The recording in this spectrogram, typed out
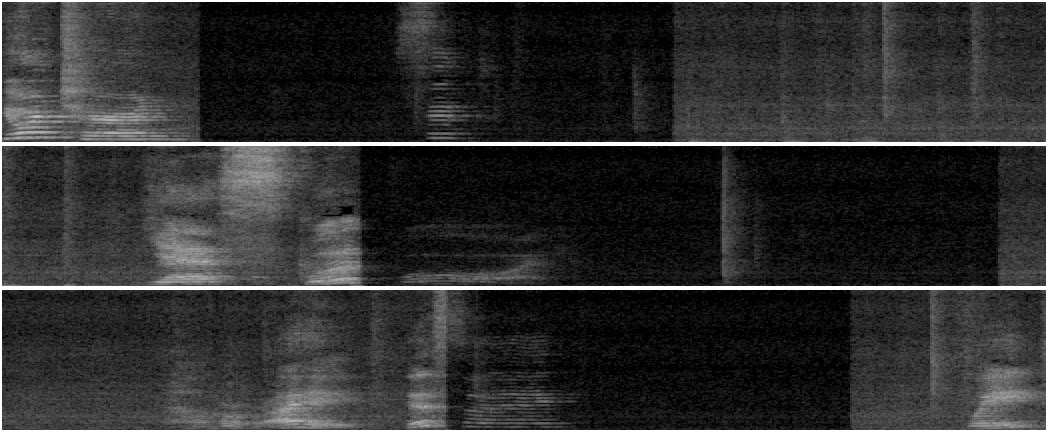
Your turn. Sit. Yes, good boy. All right, this way. Wait.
